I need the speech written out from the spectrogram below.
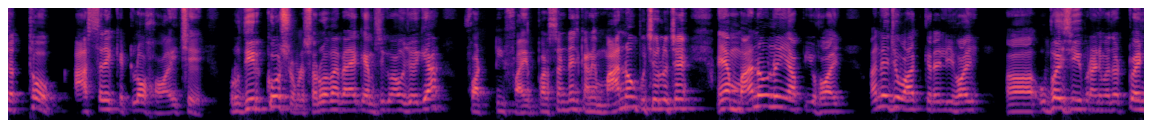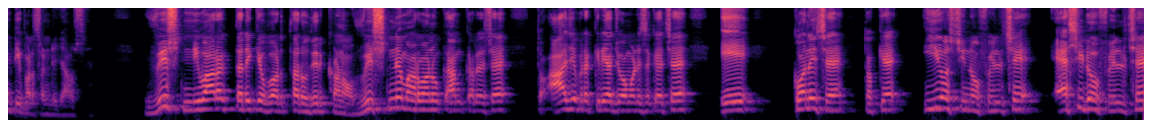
જથ્થો આશરે કેટલો હોય છે? રુધિર કોષણ શરૂઆતમાં પહેલાં એક એમસીક્યુ જોઈ ગયા ફોર્ટી ફાઈવ પર્સન્ટેજ કારણ કે માનવ પૂછેલું છે. અહીંયા માનવ નહીં આપ્યું હોય, અને જો વાત કરેલી હોય ઉભયજીવી પ્રાણીમાં તો ટ્વેન્ટી પર્સન્ટેજ આવશે. વિષ નિવારક તરીકે વર્તા રુધિર કણો વિષને મારવાનું કામ કરે છે, તો આ જે પ્રક્રિયા જોવા મળી શકે છે, એ કોની છે? તો કે ઇઓસિનોફિલ છે, એસિડોફિલ છે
